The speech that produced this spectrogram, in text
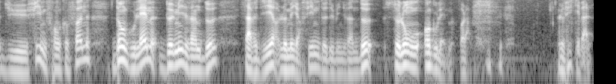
du film francophone d'Angoulême 2022. Ça veut dire le meilleur film de 2022 selon Angoulême. Voilà. le festival.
